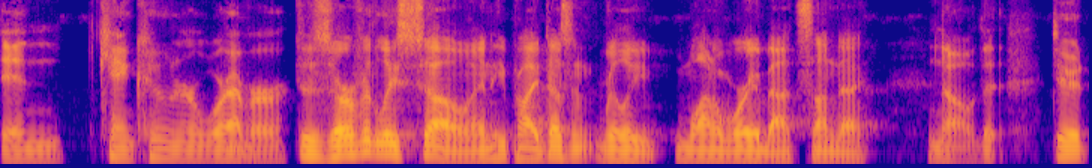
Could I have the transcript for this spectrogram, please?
in Cancun or wherever. Deservedly so. And he probably doesn't really want to worry about Sunday. No, the, dude,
